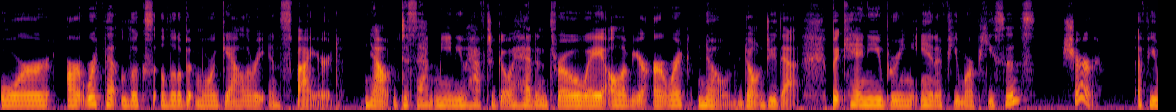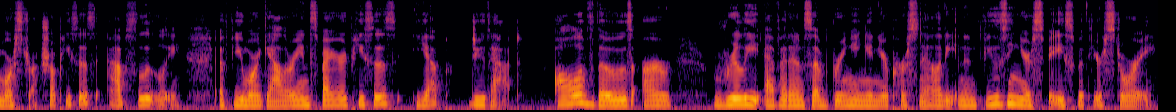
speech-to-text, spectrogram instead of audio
or artwork that looks a little bit more gallery inspired. Now, does that mean you have to go ahead and throw away all of your artwork? No, don't do that. But can you bring in a few more pieces? Sure. A few more structural pieces? Absolutely. A few more gallery inspired pieces? Yep, do that. All of those are really evidence of bringing in your personality and infusing your space with your story.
